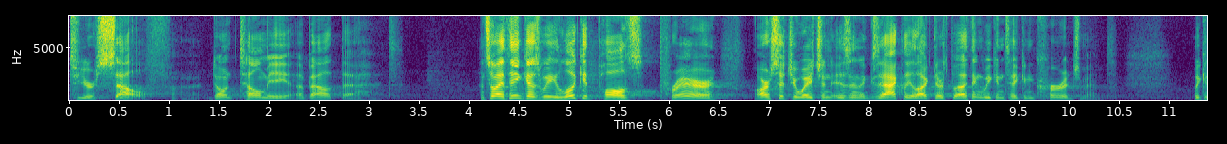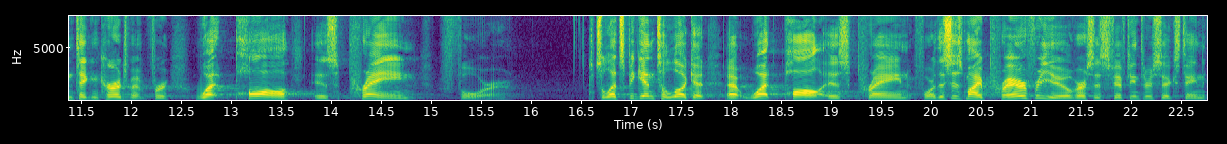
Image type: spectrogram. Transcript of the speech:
to yourself. Don't tell me about that. And so I think as we look at Paul's prayer, our situation isn't exactly like theirs, but I think we can take encouragement. We can take encouragement for what Paul is praying for. So let's begin to look at, at what Paul is praying for. This is my prayer for you, verses 15 through 16,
